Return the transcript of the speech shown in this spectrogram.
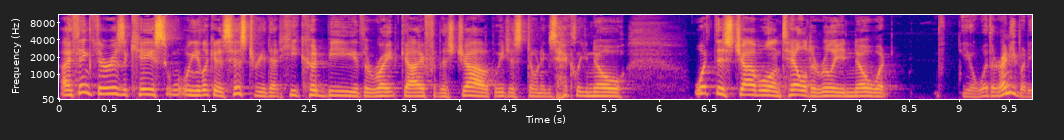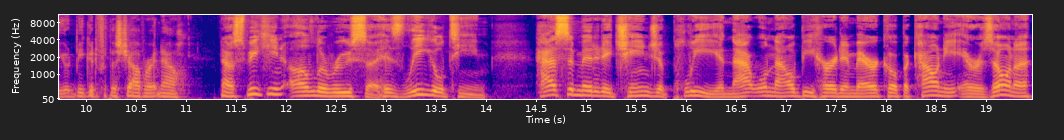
I think there is a case when you look at his history that he could be the right guy for this job. We just don't exactly know what this job will entail to really know what you know whether anybody would be good for this job right now. Now, speaking of La Russa, his legal team has submitted a change of plea, and that will now be heard in Maricopa County, Arizona,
